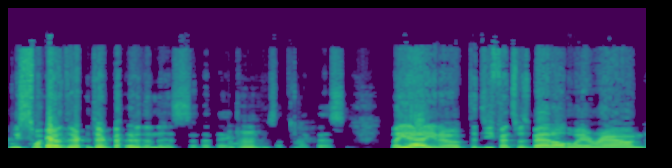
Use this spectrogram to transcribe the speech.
we swear they're they're better than this," so that they mm-hmm. do something like this. But yeah, you know, the defense was bad all the way around.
